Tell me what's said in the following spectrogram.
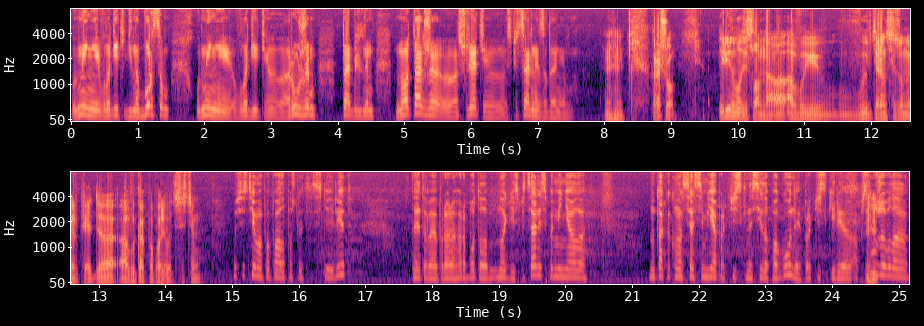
умение владеть единоборством, умение владеть э, оружием табельным, ну, а также осуществлять специальные задания. Угу. Хорошо. Ирина Владиславовна, а, а вы, вы ветеран сезона номер 5, да? А вы как попали в эту систему? Ну, система попала после 30 лет. До этого я проработала, многие специальности поменяла. Но так как у нас вся семья практически носила погоны, практически или обслуживала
